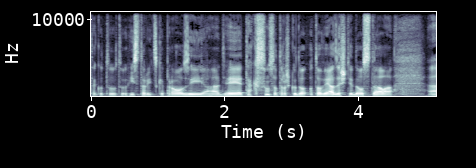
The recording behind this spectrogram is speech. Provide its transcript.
takú tú, tú historické prózy a deje, tak som sa trošku do, o to viac ešte dostal a, a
